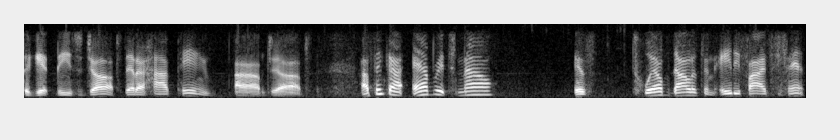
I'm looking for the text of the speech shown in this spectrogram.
to get these jobs that are high-paying um, jobs. I think our average now is $12.85,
